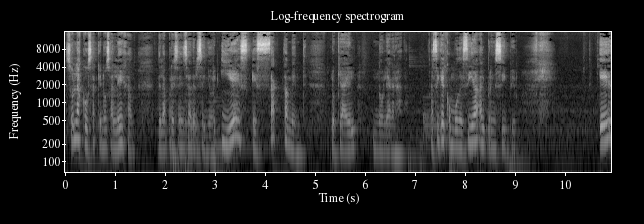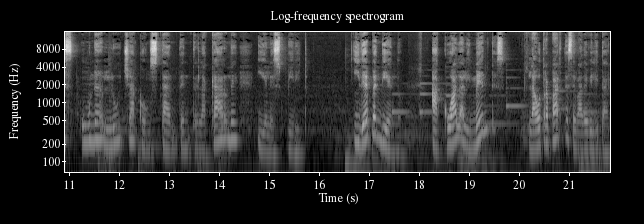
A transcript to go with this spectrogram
son las cosas que nos alejan de la presencia del Señor. Y es exactamente lo que a Él no le agrada. Así que como decía al principio, es una lucha constante entre la carne y el espíritu. Y dependiendo a cuál alimentes, la otra parte se va a debilitar.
